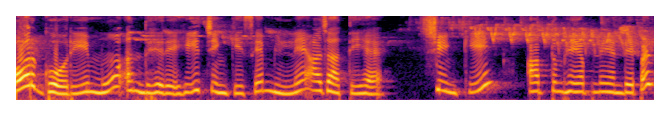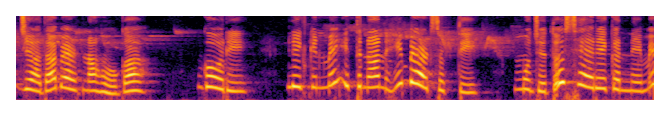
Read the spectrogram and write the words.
और गोरी मुँह अंधेरे ही चिंकी से मिलने आ जाती है। चिंकी, अब तुम्हें अपने अंडे पर ज़्यादा बैठना होगा। गोरी, लेकिन मैं इतना नहीं बैठ सकती। मुझे तो सैरे करने में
